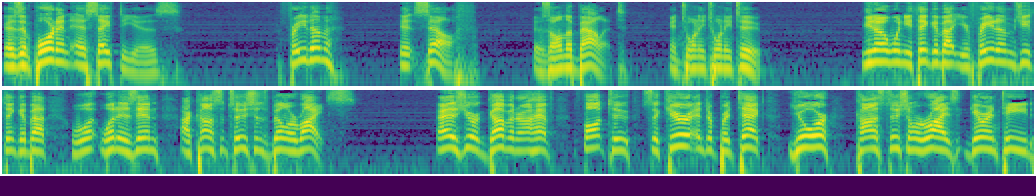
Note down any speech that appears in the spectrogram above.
as important as safety is, freedom itself is on the ballot in 2022. You know, when you think about your freedoms, you think about what, what is in our Constitution's Bill of Rights. As your governor, I have fought to secure and to protect your constitutional rights guaranteed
